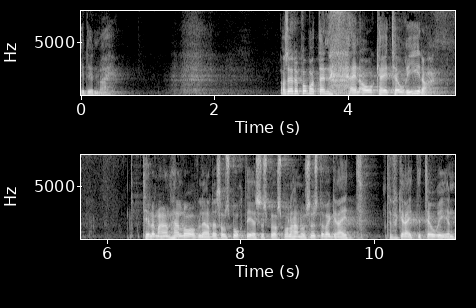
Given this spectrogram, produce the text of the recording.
i din vei. Og så er det på en måte en, en ok teori, da. Til og med han her lovlærde som spurte Jesus spørsmålet, han syntes det var greit. Det var greit i teorien.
